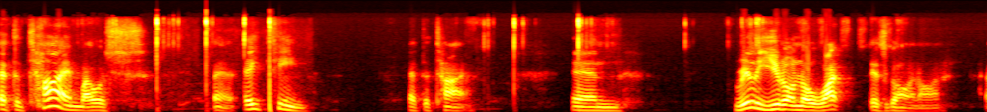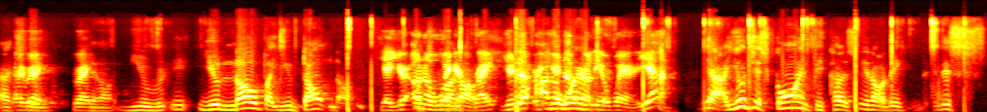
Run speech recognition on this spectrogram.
at the time, I was uh, 18 at the time. And really, you don't know what is going on. Actually, right, right, right. You know, you you know, but you don't know. Yeah, you're unaware, right? You're, you're not you're not really aware. Yeah. Yeah, you're just going because you know they this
